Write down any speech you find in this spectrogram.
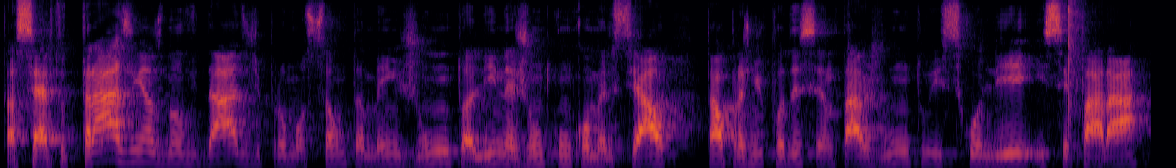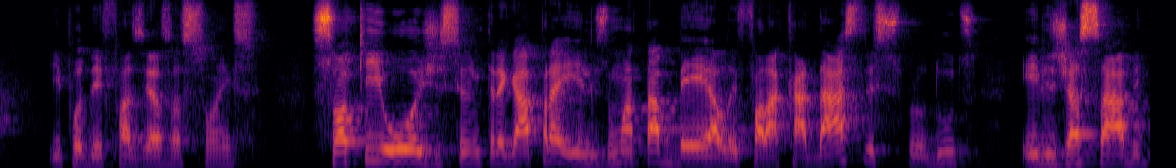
tá certo? Trazem as novidades de promoção também junto ali, né, junto com o comercial, tal, para a gente poder sentar junto e escolher e separar e poder fazer as ações. Só que hoje, se eu entregar para eles uma tabela e falar cadastre esses produtos, eles já sabem.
